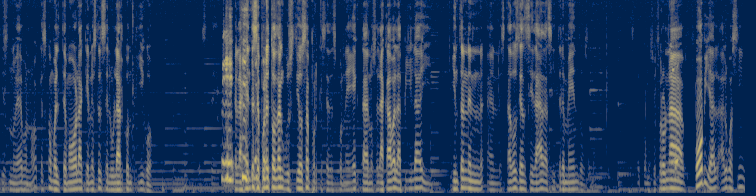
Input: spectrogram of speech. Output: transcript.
si es nuevo, ¿no? Que es como el temor a que no esté el celular contigo. Sí. que la gente se pone toda angustiosa porque se desconecta, no se le acaba la pila y, y entran en, en estados de ansiedad así tremendos, ¿no? Este, como si fuera una fobia, algo así.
